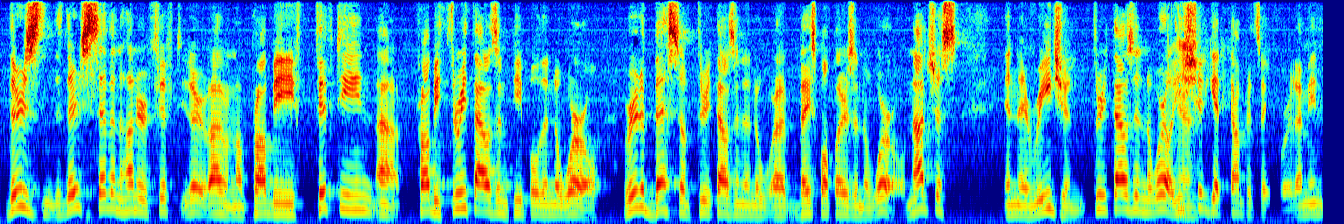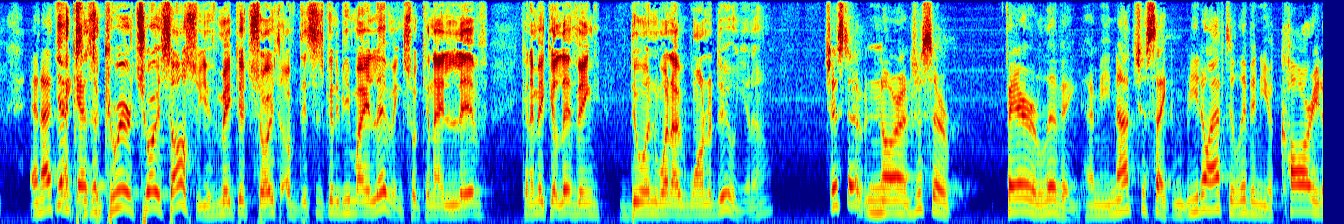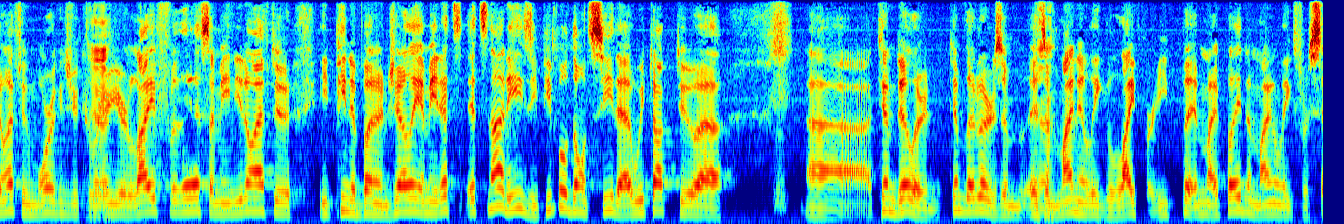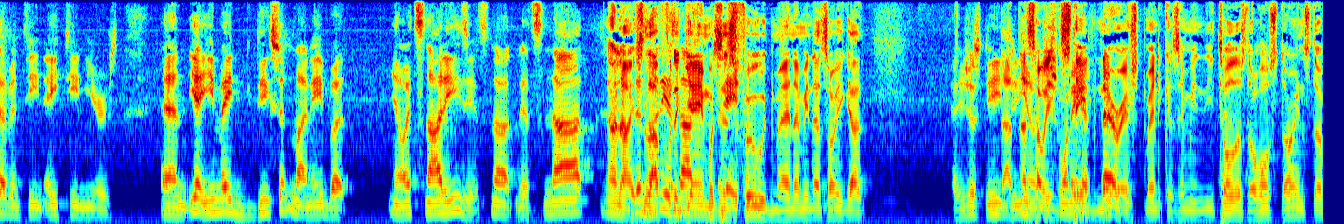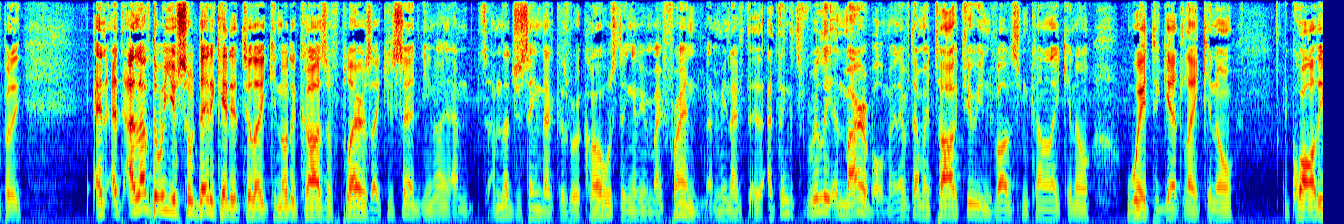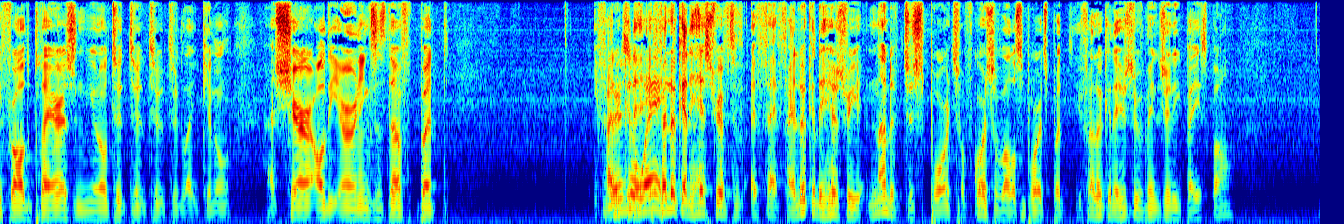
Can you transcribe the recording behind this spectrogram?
there's there's 750 there I don't know, probably 15 uh, probably 3,000 people in the world. We're the best of 3,000 in the uh, baseball players in the world, not just in the region. 3,000 in the world. You Yeah. should get compensated for it. I mean, and I yeah, think as it's a career choice. Also, you've made the choice of this is going to be my living. So can I live? Can I make a living doing what I want to do? You know. just a nor just a fair living. I mean, not just like you don't have to live in your car, you don't have to mortgage your career, Yeah. your life for this. I mean, you don't have to eat peanut butter and jelly. I mean, it's it's not easy. People don't see that. We talked to uh, uh, Tim Dillard. Tim Dillard is a, is a minor league lifer. He played, I played in minor leagues for 17, 18 years, and yeah, he made decent money, but. You know, it's not easy. It's not. It's not. No, no. His love for the game was his food, man. I mean, that's how he got. You just eat. That, that's know, how he stayed fed. nourished, man. Because I mean, he told us the whole story and stuff. But, and, and I love the way you're so dedicated to like you know the cause of players, like you said. You know, I'm I'm not just saying that because we're co-hosting and you're my friend. I mean, I I think it's really admirable, man. Every time I talk to you, you involve some kind of like you know way to get like you know equality for all the players and you know to to to, to like you know uh, share all the earnings and stuff. But if I There's look at a the, way. if I look at the history of the, if, I- if I look at the history not of just sports, of course of all sports, but if I look at the history of Major League Baseball,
